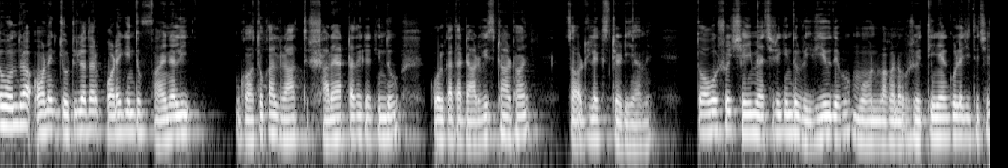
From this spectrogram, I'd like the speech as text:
তো বন্ধুরা, অনেক জটিলতার পরে কিন্তু ফাইনালি গতকাল রাত সাড়ে আটটা থেকে কিন্তু কলকাতা ডার্বি স্টার্ট হয় সল্টলেক স্টেডিয়ামে তো অবশ্যই সেই ম্যাচেরই কিন্তু রিভিউ দেবো। মোহনবাগান অবশ্যই তিন এক গোলে জিতেছে।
